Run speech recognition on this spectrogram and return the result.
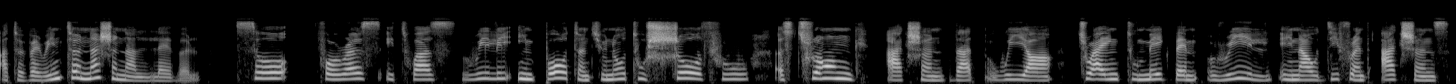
at a very international level. So for us, it was really important, you know, to show through a strong action that we are trying to make them real in our different actions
